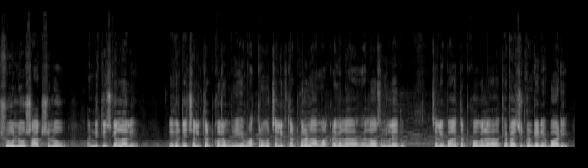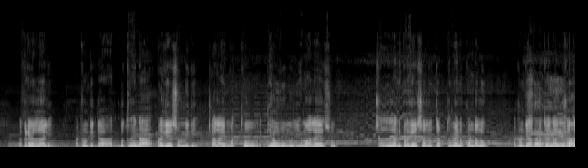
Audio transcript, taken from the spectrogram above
షూలు సాక్షులు అన్నీ తీసుకెళ్ళాలి. లేదంటే చలికి తట్టుకోలేము. ఏమాత్రం చలికి తట్టుకోలేము. అక్కడ వెళ్ళ వెళ్ళవసరం లేదు. చలికి బాగా తట్టుకోగల కెపాసిటీ ఉంటేనే బాడీ అక్కడ వెళ్ళాలి. అటువంటి ద- అద్భుతమైన ప్రదేశం ఇది. చాలా మొత్తం దేవభూమి హిమాలయస్ చల్లని ప్రదేశాలు దట్టమైన కొండలు అటువంటి అద్భుతమైన క్షేత్రాల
